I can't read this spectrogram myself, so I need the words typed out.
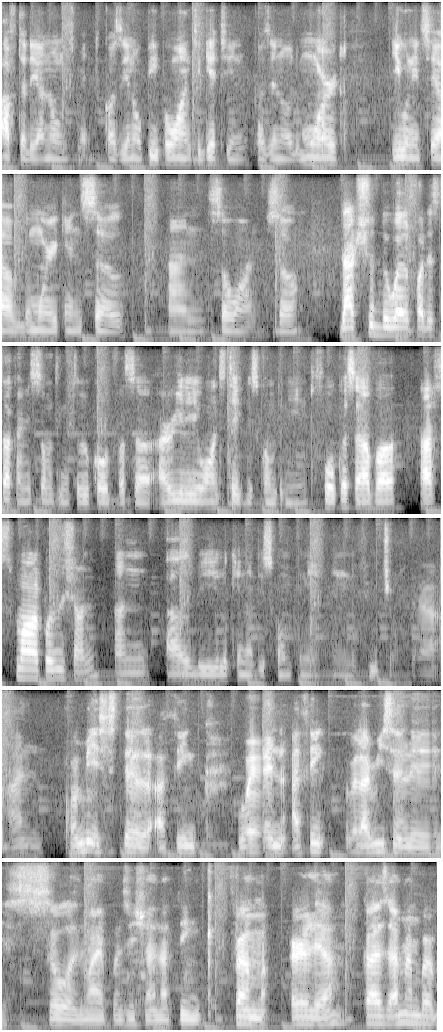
after the announcement because you know people want to get in because you know the more units you have, the more you can sell and so on. So that should do well for the stock and it's something to look out for. So I really want to take this company into focus. I have a, a small position and I'll be looking at this company in the future. Yeah, and for me still I think when I think well I recently sold my position I think from earlier. Because I remember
